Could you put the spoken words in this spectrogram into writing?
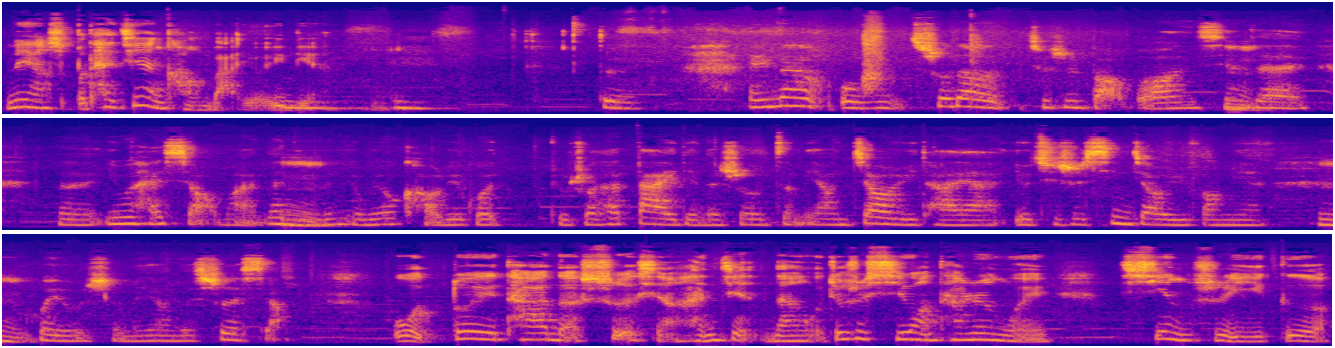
那样是不太健康吧，有一点。嗯，对。哎，那我们说到就是宝宝现在，呃，因为还小嘛，那你们有没有考虑过，比如说他大一点的时候，怎么样教育他呀？尤其是性教育方面，嗯，会有什么样的设想？我对他的设想很简单，我就是希望他认为性是一个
